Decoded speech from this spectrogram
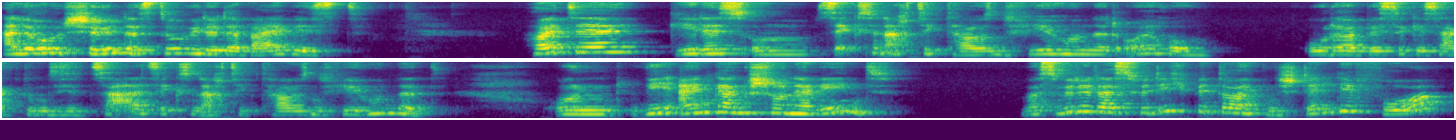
Hallo, schön, dass du wieder dabei bist. Heute geht es um 86.400 Euro oder besser gesagt um diese Zahl 86.400. Und wie eingangs schon erwähnt, was würde das für dich bedeuten? Stell dir vor,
